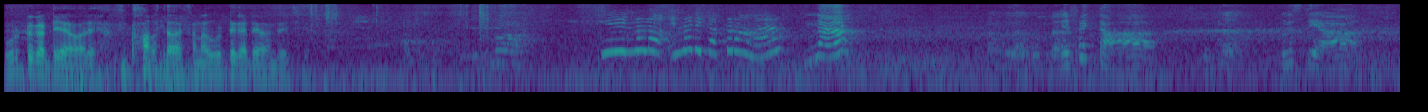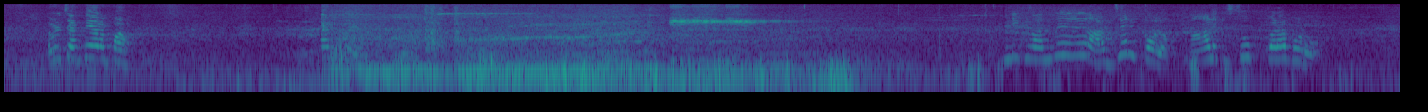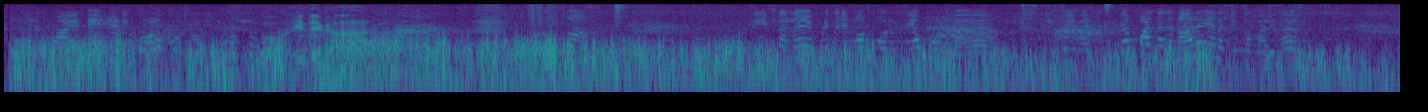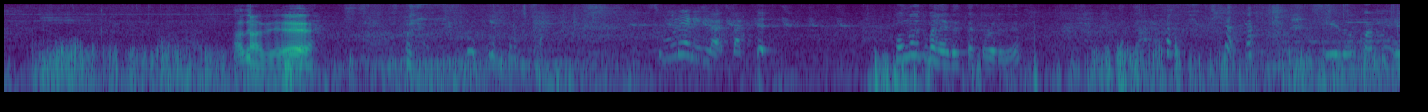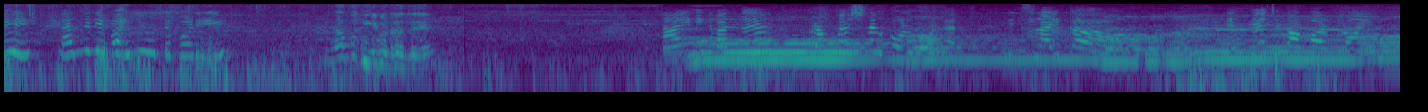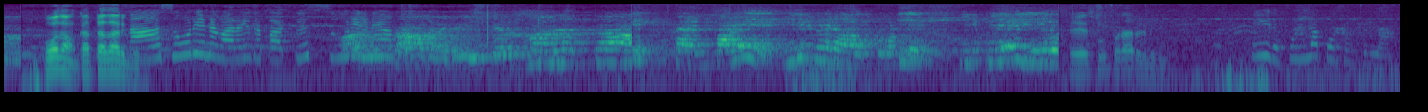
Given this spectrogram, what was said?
உருட்டு கட்டையா வரைய கோலத்தை வச்சோன்னா உருட்டு கட்டையா வந்துச்சு ஏய், என்னடா என்னடி கத்துறாங்க? என்ன? எஃபெக்டா முடிச்சிட்டியா அப்படி சட்னி அரைப்பா இன்னைக்கு வந்து அர்ஜென்ட் கோலம் நாளைக்கு சூப்பரா போடுவோம். எனக்கு மைண்டே இல்லடி கோலம் போடணும் ஓ ரீடேக்கா ஆமா. வீட்லலாம் எப்படி தெரியுமா பொறுமையா போடுவேன்? இப்போ இவன் டிஸ்டர்ப் பண்ணதுனால எனக்கு இந்த மாதிரி தான் இருக்கு. அது அது சூரியன் இல்ல தட்டு. பொங்கலுக்கு மேலே எதுக்கு தட்டு வருது? ஏதோ பண்ணி. நந்தினி பள்ளி விட்டு போடி. என்ன பண்ணி விடுறது? நான் இன்னைக்கு வந்து ப்ரொஃபஷனல் கோலம் போடல. இட்ஸ் லைக் எல்கேஜி பாப்பா டிராயிங் போதும் கரெக்டாக தான் இருக்கு. நான் சூரியனை வரையத பார்த்து சூரியனே அங்க ஏ சூப்பராக இருக்குது ஏய் இதை ஃபுல்லா போட்டு விட்டுடலாம்.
